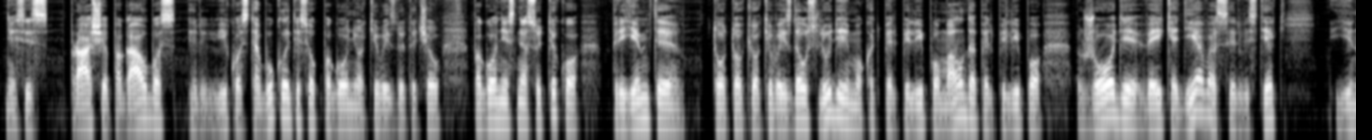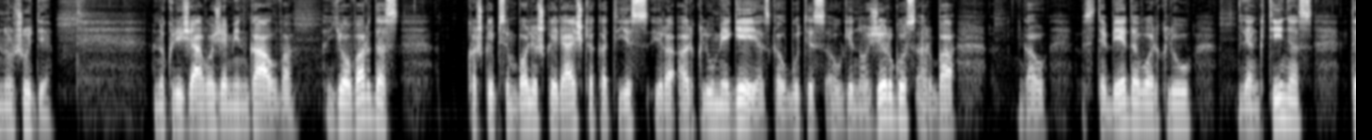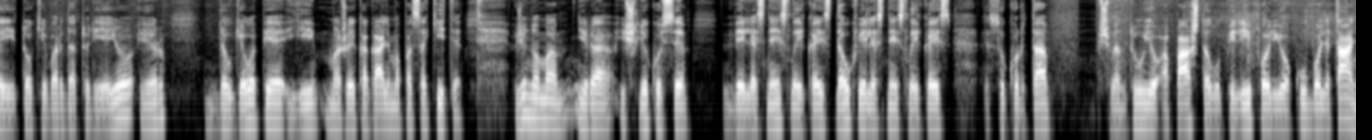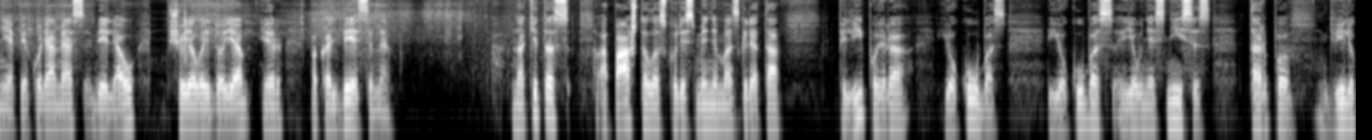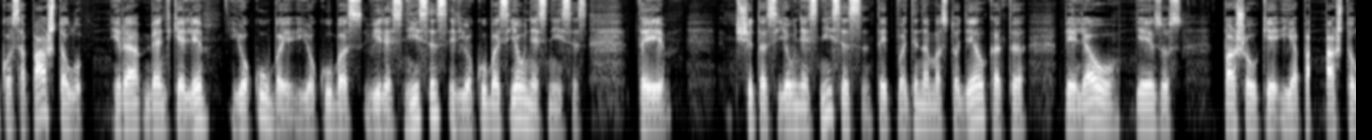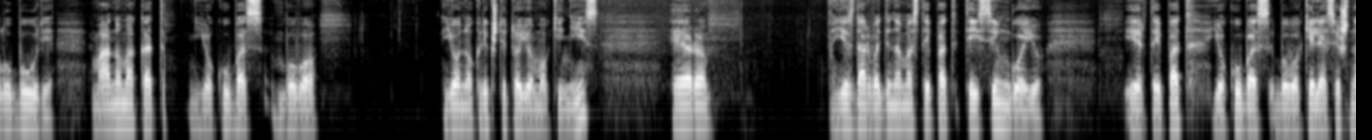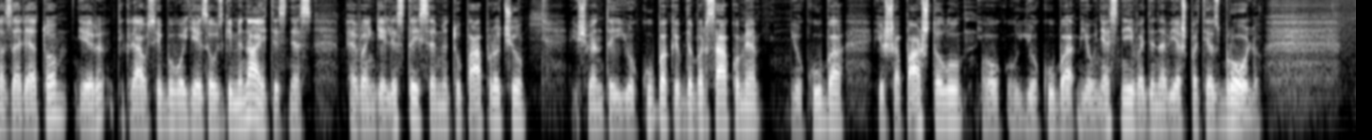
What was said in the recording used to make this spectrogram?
nes jis prašė pagalbos ir vyko stebuklai tiesiog pagonių akivaizdu, tačiau pagonys nesutiko priimti to tokio akivaizdaus liūdėjimo, kad per Pilypo maldą, per Pilypo žodį veikia Dievas ir vis tiek jį nužudė. Nukryžiavo žemyn galvą. Jo vardas kažkaip simboliškai reiškia, kad jis yra arklių mėgėjas, galbūt jis augino žirgus arba gal stebėdavo arklių lenktynės, tai tokį vardą turėjo ir daugiau apie jį mažai ką galima pasakyti. Žinoma, yra išlikusi vėlesniais laikais, daug vėlesniais laikais sukurta šventųjų apaštalų Pilypo ir Jokūbo litanija, apie kurią mes vėliau šioje laidoje ir pakalbėsime. Na kitas apaštalas, kuris minimas greta Pilypo, yra Jokūbas. Jokūbas jaunesnysis. Tarp dvylikos apaštalų yra bent keli Jokūbai. Jokūbas vyresnysis ir Jokūbas jaunesnysis. Tai šitas jaunesnysis taip vadinamas todėl, kad vėliau Jėzus pašaukė į apaštalų būrį. Manoma, kad Jokūbas buvo Jono Krikštitojo mokinys ir jis dar vadinamas taip pat teisinguoju. Ir taip pat Jokūbas buvo kilęs iš Nazareto ir tikriausiai buvo Jėzaus giminaitis, nes evangelistai semitų papročių šventai Jokūbą, kaip dabar sakome, Jokūbą iš apaštalų, o Jokūbą jaunesnį vadina viešpaties broliu.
